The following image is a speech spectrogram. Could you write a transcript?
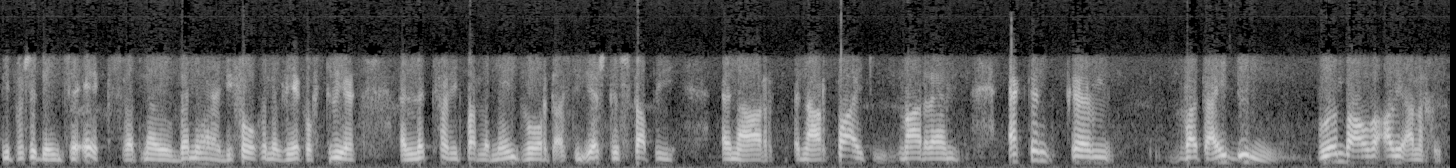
die president se ex wat nou binne die volgende week of twee 'n lid van die parlement word as die eerste stappie in haar in haar paadjie. Maar um, ek dink um, wat hy doen boonbehalwe al die ander goed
